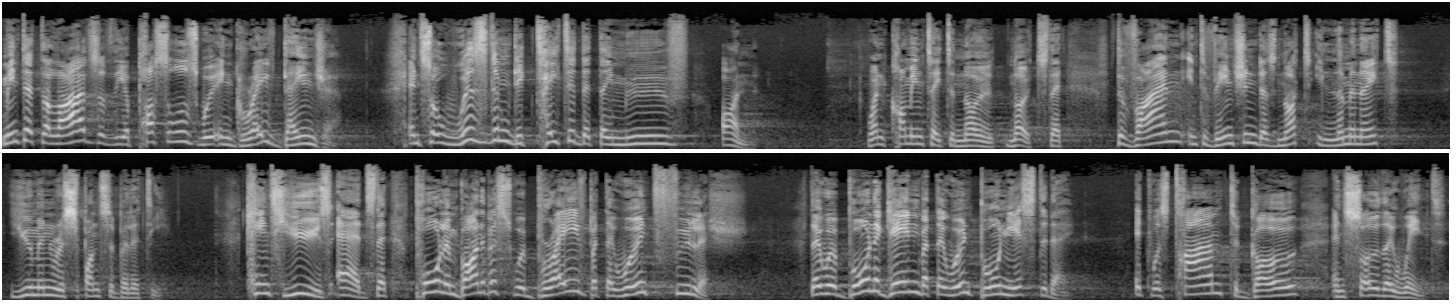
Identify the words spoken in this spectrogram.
meant that the lives of the apostles were in grave danger. And so wisdom dictated that they move on. One commentator notes that divine intervention does not eliminate human responsibility. Kent Hughes adds that Paul and Barnabas were brave, but they weren't foolish. They were born again, but they weren't born yesterday. It was time to go, and so they went.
